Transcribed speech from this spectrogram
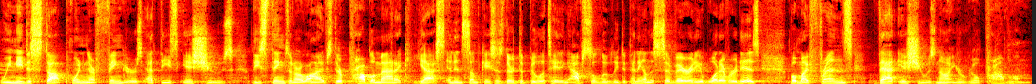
We need to stop pointing our fingers at these issues, these things in our lives. They're problematic, yes, and in some cases they're debilitating, absolutely, depending on the severity of whatever it is. But my friends, that issue is not your real problem.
